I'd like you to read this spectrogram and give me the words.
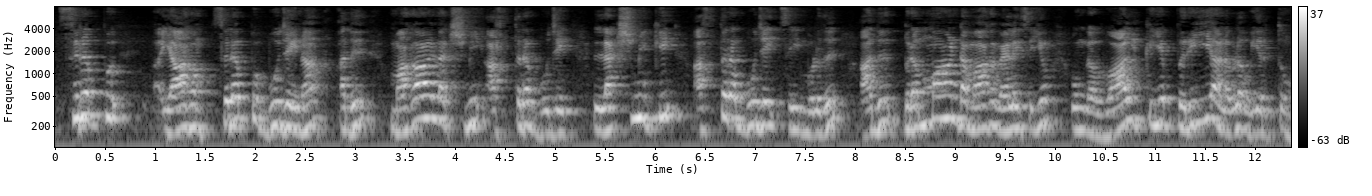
சிறப்பு யாகம் சிறப்பு பூஜைனா அது மகாலட்சுமி அஸ்திர பூஜை. லக்ஷ்மிக்கு அஸ்திர பூஜை செய்யும் பொழுது அது பிரம்மாண்டமாக வேலை செய்யும் உங்க வாழ்க்கையை பெரிய அளவுல உயர்த்தும்.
